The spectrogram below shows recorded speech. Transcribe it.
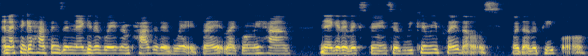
And I think it happens in negative ways and positive ways, right? Like when we have negative experiences, we can replay those with other people.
